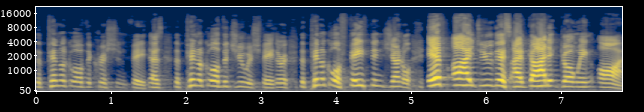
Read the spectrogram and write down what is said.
the pinnacle of the Christian faith, as the pinnacle of the Jewish faith, or the pinnacle of faith in general. If I do this, I've got it going on.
